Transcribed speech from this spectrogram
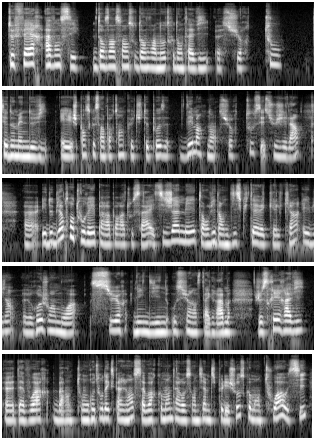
te faire avancer dans un sens ou dans un autre dans ta vie sur tous tes domaines de vie. Et je pense que c'est important que tu te poses dès maintenant sur tous ces sujets-là euh, et de bien t'entourer par rapport à tout ça. Et si jamais tu as envie d'en discuter avec quelqu'un, eh bien euh, rejoins-moi sur LinkedIn ou sur Instagram. Je serai ravie euh, d'avoir ben, ton retour d'expérience, savoir comment tu as ressenti un petit peu les choses, comment toi aussi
